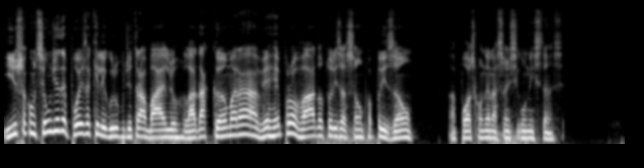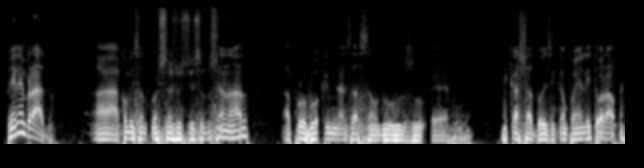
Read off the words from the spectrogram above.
e isso aconteceu um dia depois daquele grupo de trabalho lá da Câmara haver reprovado a autorização para prisão após condenação em segunda instância. Bem lembrado. A Comissão de Constituição e Justiça do Senado aprovou a criminalização do uso é, de caixa 2 em campanha eleitoral. Né?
